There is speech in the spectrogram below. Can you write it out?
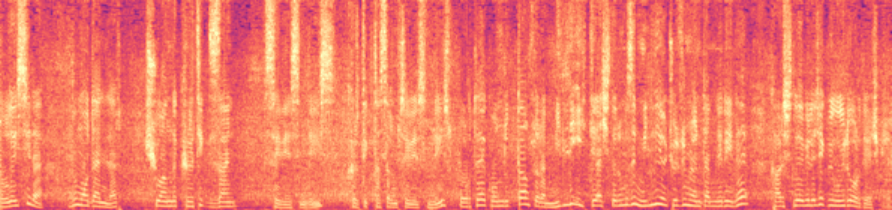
Dolayısıyla bu modeller şu anda kritik dizayn seviyesindeyiz. Kritik tasarım seviyesindeyiz. Ortaya konduktan sonra milli ihtiyaçlarımızı milli çözüm yöntemleriyle karşılayabilecek bir uydu ortaya çıkacak.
